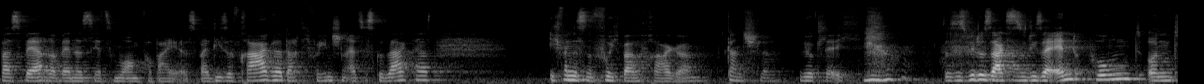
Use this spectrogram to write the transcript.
was wäre, wenn es jetzt morgen vorbei ist. Weil diese Frage, dachte ich vorhin schon, als du es gesagt hast, ich finde es eine furchtbare Frage. Ganz schlimm. Wirklich. Das ist, wie du sagst, so dieser Endpunkt und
